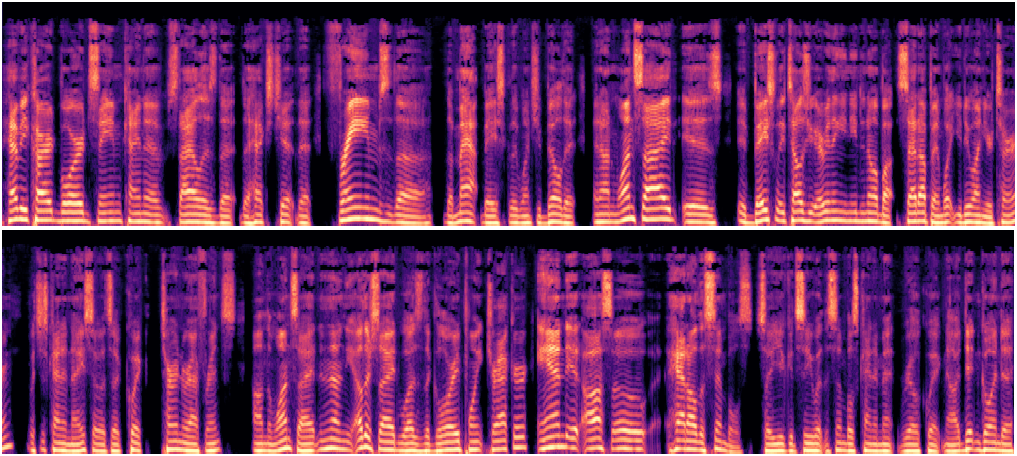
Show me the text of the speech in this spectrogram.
heavy cardboard, same kind of style as the, the hex chit that frames the, the map basically once you build it. And on one side is, it basically tells you everything you need to know about setup and what you do on your turn, which is kind of nice. So it's a quick turn reference on the one side. And then on the other side was the glory point tracker. And it also had all the symbols. So you could see what the symbols kind of meant real quick. Now it didn't go into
